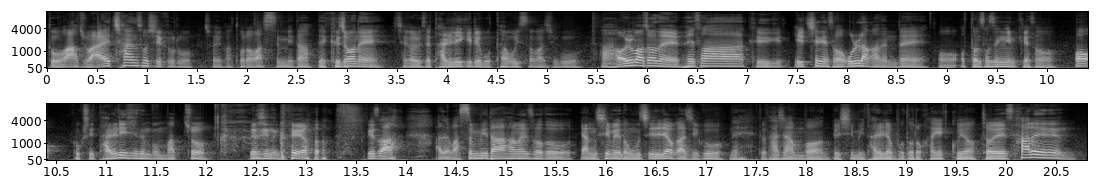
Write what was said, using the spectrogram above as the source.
또 아주 알찬 소식으로 저희가 돌아왔습니다. 네, 그 전에 제가 요새 달리기를 못하고 있어가지고, 아, 얼마 전에 회사 그 1층에서 올라가는데, 어, 어떤 선생님께서, 어, 혹시 달리시는 분 맞죠? 이러시는 거예요. 그래서, 아, 아, 네, 맞습니다 하면서도 양심에 너무 찔려가지고, 네, 또 다시 한번 열심히 달려보도록 하겠고요. 저의 살은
